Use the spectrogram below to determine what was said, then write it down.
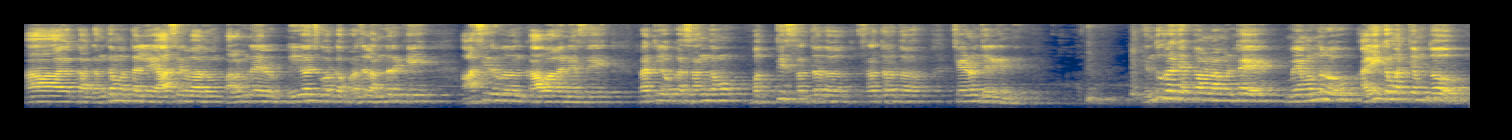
ఆ యొక్క గంగమ్మ తల్లి ఆశీర్వాదం పలమనేరు నియోజకవర్గ ప్రజలందరికీ ఆశీర్వాదం కావాలనేసి ప్రతి ఒక్క సంఘం భక్తి శ్రద్ధతో శ్రద్ధలతో చేయడం జరిగింది. ఎందుకు చెప్తా ఉన్నామంటే మేమందరూ ఐకమత్యంతో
